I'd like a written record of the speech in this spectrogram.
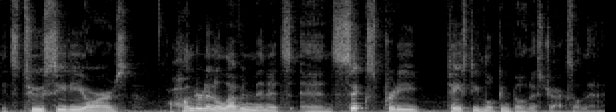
It's two CDRs, 111 minutes, and six pretty tasty looking bonus tracks on that.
